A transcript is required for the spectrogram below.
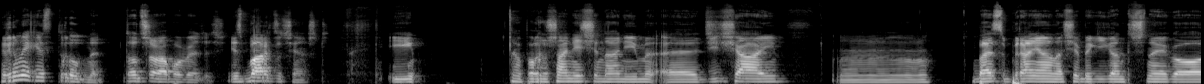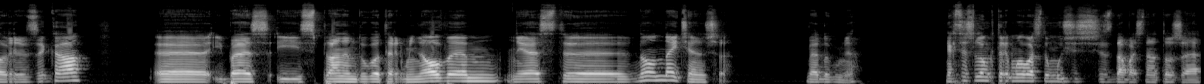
rynek jest trudny, to trzeba powiedzieć, jest bardzo ciężki. I poruszanie się na nim e, dzisiaj mm, bez brania na siebie gigantycznego ryzyka i bez i z planem długoterminowym jest e, no najcięższe według mnie. Jak chcesz long termować, to musisz się zdawać na to, że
